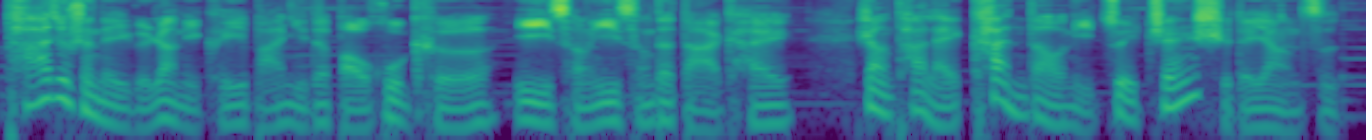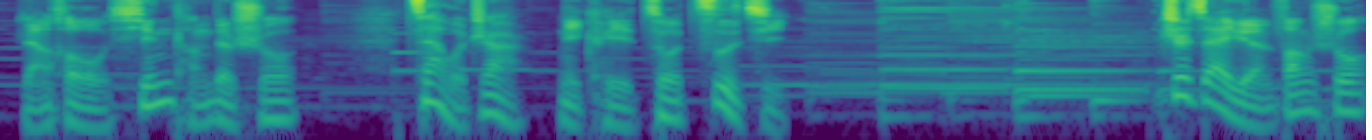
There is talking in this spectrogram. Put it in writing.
他就是那个让你可以把你的保护壳一层一层的打开，让他来看到你最真实的样子，然后心疼的说：“在我这儿，你可以做自己。”志在远方说：“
